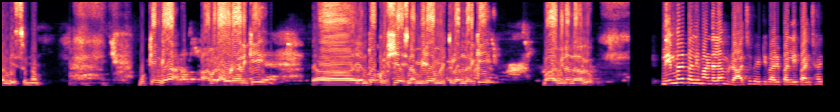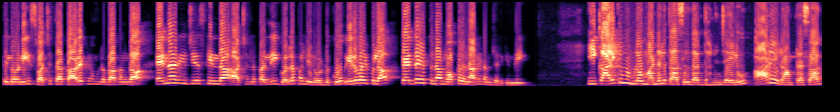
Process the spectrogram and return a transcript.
అందిస్తున్నాం. ముఖ్యంగా ఆమె రావడానికి ఎంతో కృషి చేసిన మీడియా మిత్రులందరికీ మా అభినందనలు. నిమ్మలపల్లి మండలం రాజువేటివారిపల్లి పంచాయతీలోని స్వచ్ఛత కార్యక్రమంలో భాగంగా ఎన్ఆర్ఈజీఎస్ కింద ఆచర్లపల్లి గొల్లపల్లి రోడ్డుకు ఇరువైపులా పెద్ద ఎత్తున మొక్కలు నాటడం జరిగింది. ఈ కార్యక్రమంలో మండల తహసీల్దార్ ధనుంజయులు ఆర్ఐ రాంప్రసాద్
